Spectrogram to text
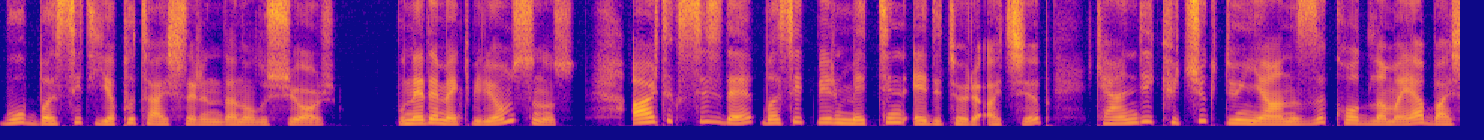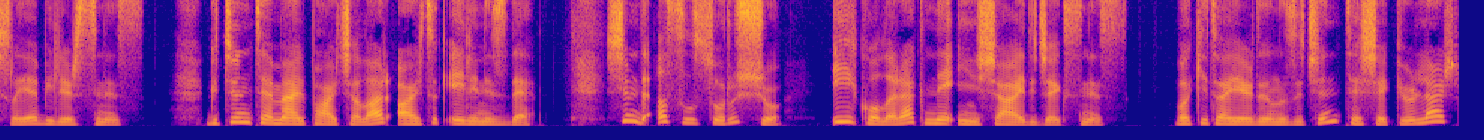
bu basit yapı taşlarından oluşuyor. Bu ne demek biliyor musunuz? Artık siz de basit bir metin editörü açıp kendi küçük dünyanızı kodlamaya başlayabilirsiniz. Bütün temel parçalar artık elinizde. Şimdi asıl soru şu, ilk olarak ne inşa edeceksiniz? Vakit ayırdığınız için teşekkürler.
